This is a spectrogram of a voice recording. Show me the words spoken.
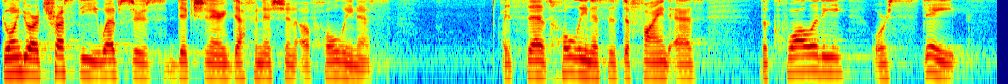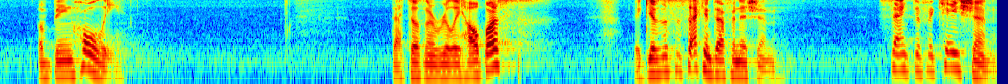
Going to our trusty Webster's dictionary definition of holiness, it says holiness is defined as the quality or state of being holy. That doesn't really help us. It gives us a second definition sanctification.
